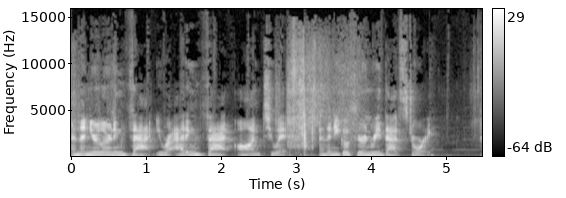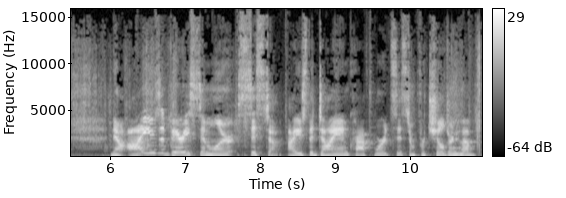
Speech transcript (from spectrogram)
And then you're learning that. You are adding that onto it. And then you go through and read that story. Now, I use a very similar system. I use the Dianne Craft word system for children who have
